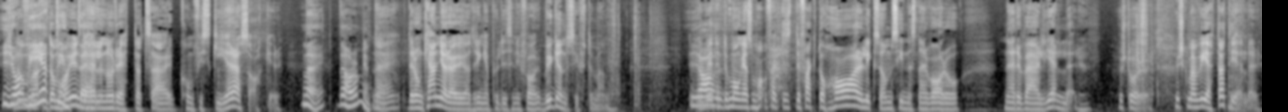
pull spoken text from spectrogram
Jag de, vet de har ju inte. inte heller någon rätt att så här, konfiskera saker. Nej, det har de inte. Nej. Det de kan göra är att ringa polisen i förebyggande syfte. Men jag Ja. vet inte många som har, faktiskt de facto har liksom sinnesnärvaro när det väl gäller. Förstår du? Hur ska man veta att det gäller?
